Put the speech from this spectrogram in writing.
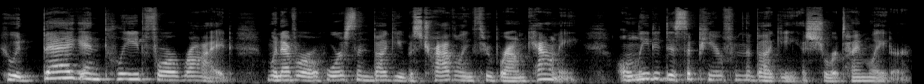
who would beg and plead for a ride whenever a horse and buggy was traveling through Brown County, only to disappear from the buggy a short time later.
